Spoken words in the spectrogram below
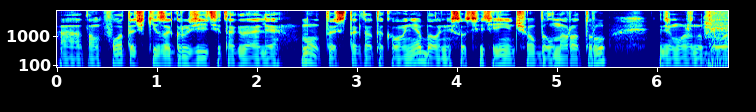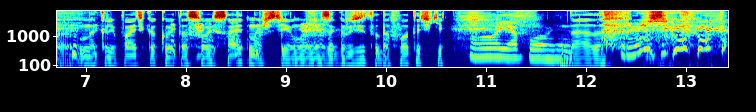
а, там фоточки загрузить и так далее. Ну, то есть тогда такого не было, ни соцсетей, ничего. Был народ.ру, где можно было наклепать какой-то свой сайт наш тему или загрузить туда фоточки. О, я помню. Да, да.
